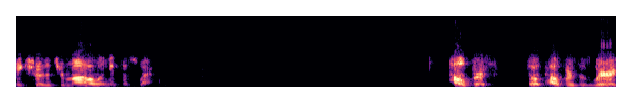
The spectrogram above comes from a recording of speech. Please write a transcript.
make sure that you're modeling it this way. Helpers. So helpers is where I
